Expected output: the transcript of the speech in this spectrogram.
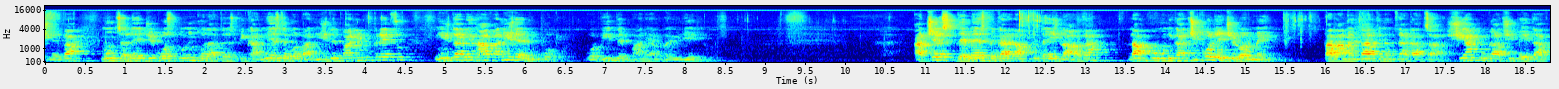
cineva nu înțelege, o spun încă o dată explicat. Nu este vorba nici de banii lui Crețu, nici de lui Hava, nici de lui Potul. Vorbim de banii al baiulienilor. Acest demers pe care l-am făcut aici la Alba, l-am comunicat și colegilor mei, parlamentari din întreaga țară. Și am rugat și pe ei dacă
